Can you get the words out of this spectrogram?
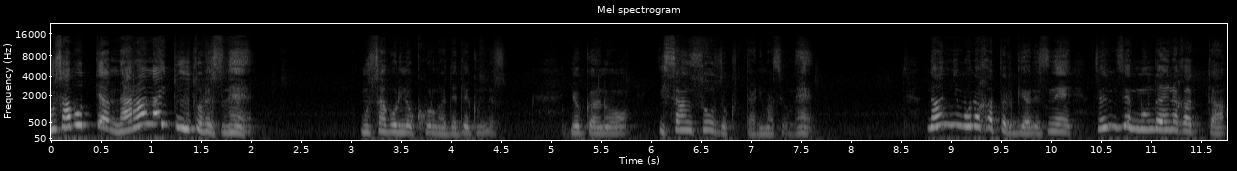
むさぼってはならないというとですねむさぼりの心が出てくるんです。よくあの遺産相続ってありますよね。何にもなかった時はですね全然問題なかった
